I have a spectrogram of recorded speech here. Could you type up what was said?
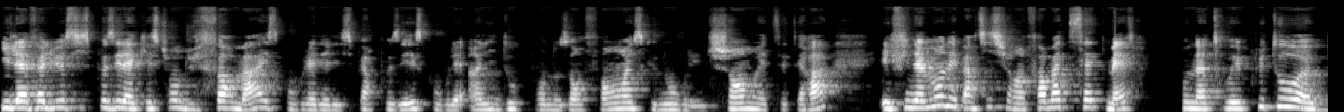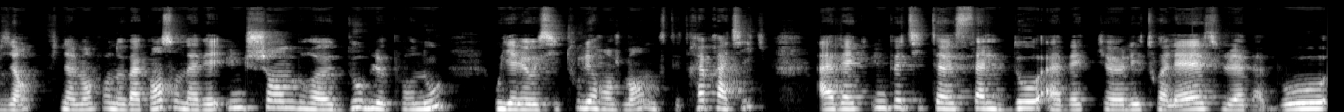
Il a fallu aussi se poser la question du format. Est-ce qu'on voulait des lits superposés Est-ce qu'on voulait un lit double pour nos enfants? Est-ce que nous, on voulait une chambre, etc. Et finalement, on est parti sur un format de 7 mètres qu'on a trouvé plutôt euh, bien, finalement, pour nos vacances. On avait une chambre euh, double pour nous, où il y avait aussi tous les rangements, donc c'était très pratique, avec une petite euh, salle d'eau avec les toilettes, le lavabo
